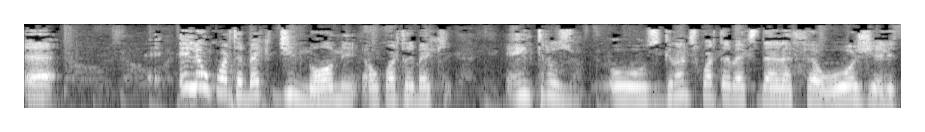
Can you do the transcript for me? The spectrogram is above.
é, ele é um quarterback de nome, é um quarterback entre os, os grandes quarterbacks da NFL hoje, ele,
